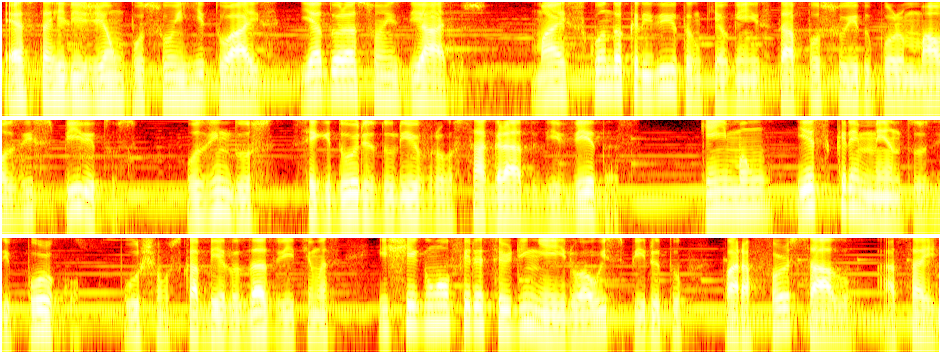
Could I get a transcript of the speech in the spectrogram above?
Esta religião possui rituais e adorações diários, mas quando acreditam que alguém está possuído por maus espíritos, os hindus, seguidores do livro sagrado de Vedas, queimam excrementos de porco, puxam os cabelos das vítimas e chegam a oferecer dinheiro ao espírito para forçá-lo a sair.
